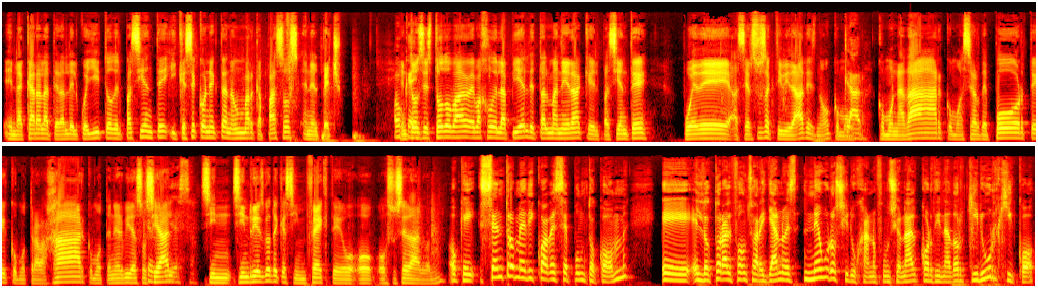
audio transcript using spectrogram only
en la cara lateral del cuellito del paciente y que se conectan a un marcapasos en el pecho. Entonces todo va debajo de la piel de tal manera que el paciente puede hacer sus actividades, ¿no? Como, Claro. como nadar, como hacer deporte, como trabajar, como tener vida social, sin, sin riesgo de que se infecte o, o- o suceda algo, ¿no? Ok, centromédicoabc.com. Eh, el doctor Alfonso Arellano es neurocirujano funcional, coordinador quirúrgico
